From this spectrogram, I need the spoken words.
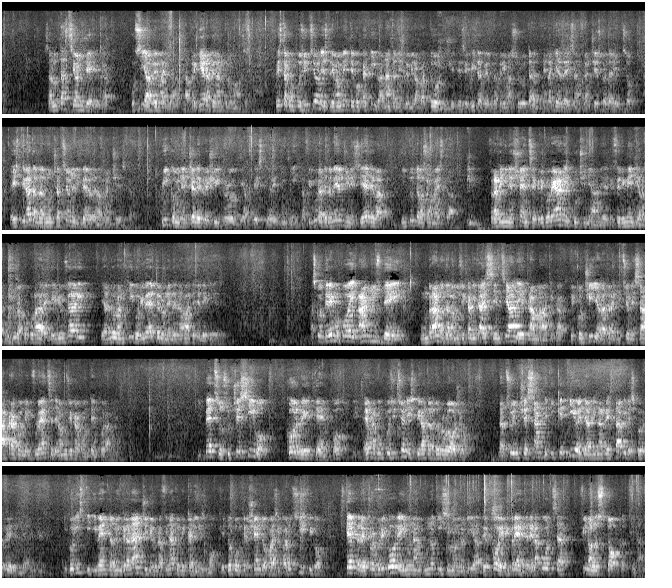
Salutazio Angelica, ossia Ave Maria, la preghiera per antonomasia. Questa composizione estremamente evocativa, nata nel 2014 ed eseguita per la prima assoluta nella chiesa di San Francesco ad Arezzo, è ispirata all'annunciazione di Piero della Francesca. Qui, come nel celebre ciclo di affreschi aretini, la figura della Vergine si eleva in tutta la sua maestà, fra reminiscenze gregoriane e pucciniane, riferimenti alla cultura popolare dei Riosari e al loro antico riverbero nelle navate delle chiese. Ascolteremo poi Agnus Dei, un brano dalla musicalità essenziale e drammatica che concilia la tradizione sacra con le influenze della musica contemporanea. Il pezzo successivo, Corre il tempo, è una composizione ispirata all'orologio, dal suo incessante ticchettio e dall'inarrestabile scorrere del tempo. Coristi diventano ingranaggi di un raffinato meccanismo che dopo un crescendo quasi parossistico stempera il proprio rigore in una notissima melodia per poi riprendere la corsa fino allo stop finale.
